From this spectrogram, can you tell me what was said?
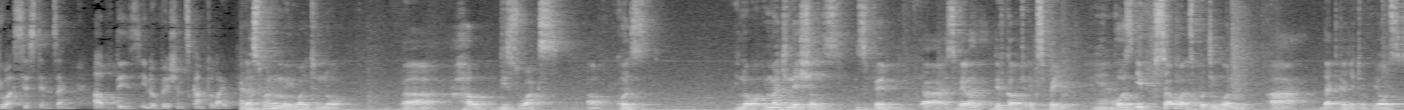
your assistance and have these innovations come to life. That's one may want to know uh, how this works because uh, you know imaginations is very uh, it's very difficult to explain because yeah. if someone's putting on uh, that gadget of yours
